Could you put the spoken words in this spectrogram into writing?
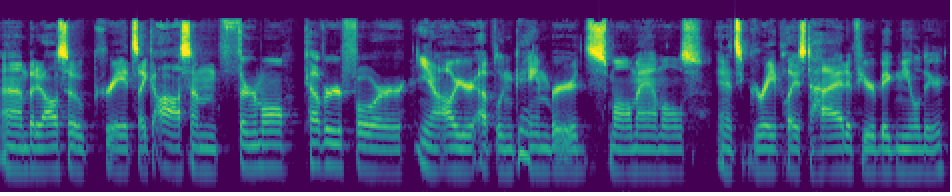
um, but it also creates like awesome thermal cover for you know all your upland game birds, small mammals, and it's a great place to hide if you're a big mule deer.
